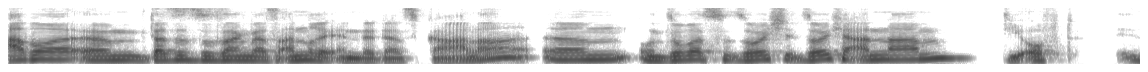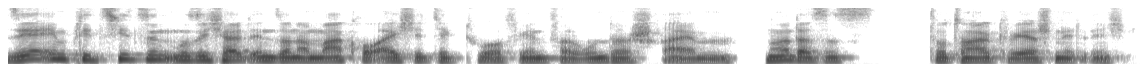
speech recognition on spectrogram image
aber ähm, das ist sozusagen das andere Ende der Skala. Ähm, und sowas, solche, solche Annahmen, die oft sehr implizit sind, muss ich halt in so einer Makroarchitektur auf jeden Fall runterschreiben. Ne, das ist total querschnittlich.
